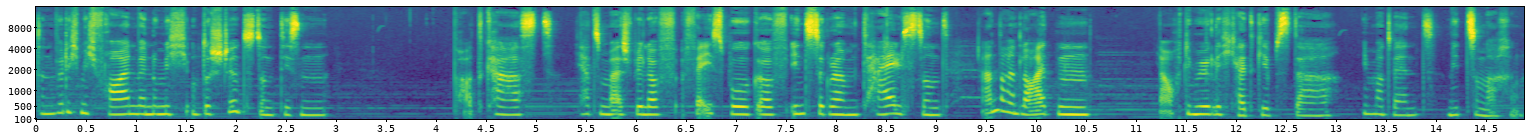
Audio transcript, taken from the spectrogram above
dann würde ich mich freuen, wenn du mich unterstützt und diesen Podcast ja zum Beispiel auf Facebook, auf Instagram teilst und anderen Leuten ja auch die Möglichkeit gibst, da im Advent mitzumachen.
